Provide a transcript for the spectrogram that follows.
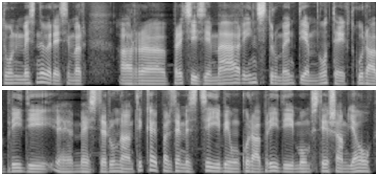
to mēs nevarēsim ar, ar precīziem mēru instrumentiem noteikt, kurā brīdī mēs te runājam tikai par zemes dzīvi un kurā brīdī mums tiešām jau ir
